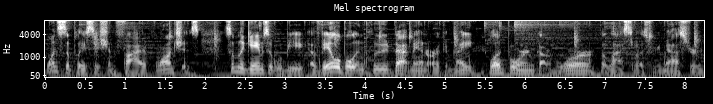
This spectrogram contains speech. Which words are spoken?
once the PlayStation 5 launches. Some of the games that will be available include Batman Arkham Knight, Bloodborne, God of War, The Last of Us Remastered,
